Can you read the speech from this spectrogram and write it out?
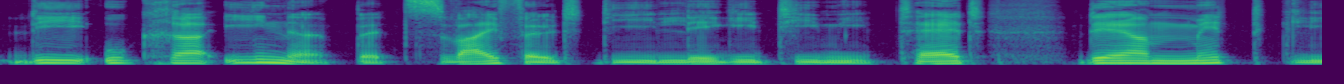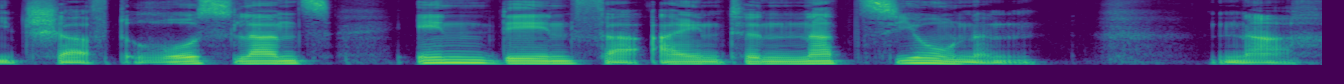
Die Ukraine bezweifelt die Legitimität der Mitgliedschaft Russlands in den Vereinten Nationen. Nach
